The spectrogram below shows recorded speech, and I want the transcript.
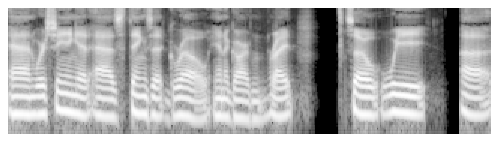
and we're seeing it as things that grow in a garden, right? So we uh,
